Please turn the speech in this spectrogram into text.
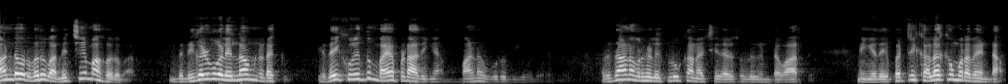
ஆண்டவர் வருவார் நிச்சயமாக வருவார். இந்த நிகழ்வுகள் எல்லாம் நடக்கும். எதை குறித்தும் பயப்படாதீங்க. மன உறுதியோடு அதுதான் அவர்களுக்கு லூக்கான செய்தார் சொல்லுகின்ற வார்த்தை. நீங்க இதை பற்றி கலக்கமுற வேண்டாம்.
